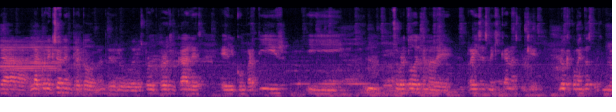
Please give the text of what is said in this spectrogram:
ya la conexión entre todo, ¿no? entre lo de los productores locales, el compartir y sobre todo el tema de raíces mexicanas, porque lo que comentas, por ejemplo,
